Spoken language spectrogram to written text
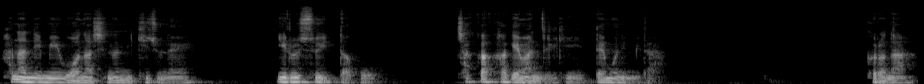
하나님이 원하시는 기준에 이룰 수 있다고 착각하게 만들기 때문입니다. 그러나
